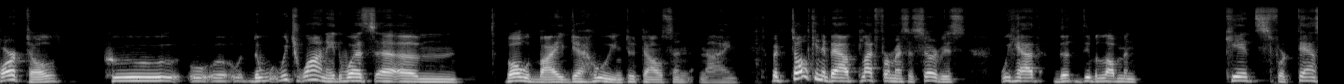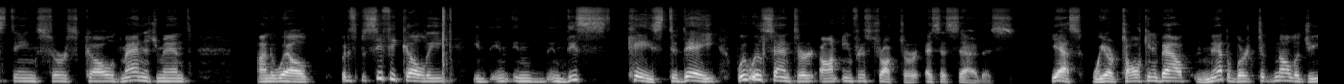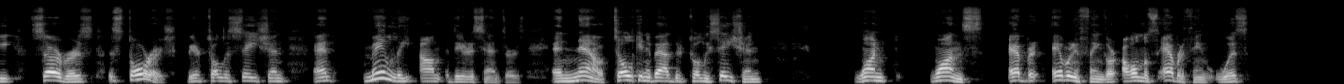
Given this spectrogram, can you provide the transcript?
portal, who, who, the, which one? It was uh, um, bought by Yahoo in 2009. But talking about platform as a service, we have the development kits for testing, source code management, and well, but specifically in, in, in this case today, we will center on infrastructure as a service. Yes, we are talking about network technology, servers, storage, virtualization, and mainly on data centers. And now talking about virtualization, one, once every, everything or almost everything was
